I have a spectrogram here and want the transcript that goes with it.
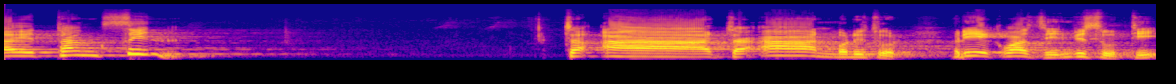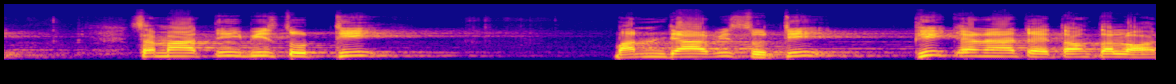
ด ๆ ทั้งสิ้น จะอาจะอ่านบริสุทธิ์ เรียกว่าศีลวิสุทธิ สมาธิวิสุทธิ ปัญญาวิสุทธิ พิจารณาใจตองตลอด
